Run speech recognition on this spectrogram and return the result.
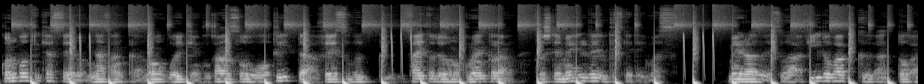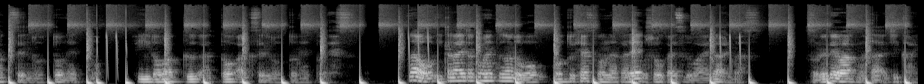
このポッドキャストへの皆さんからのご意見ご感想を Twitter、Facebook、サイト上のコメント欄そしてメールで受け付けています。メールアドレスは feedback.axel.net feedback.axel.net です。なお、いただいたコメントなどを、ポッドキャストの中でご紹介する場合があります。それではまた次回。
